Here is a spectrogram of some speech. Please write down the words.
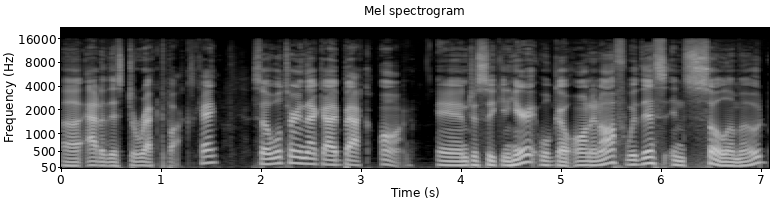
uh, out of this direct box. Okay, so we'll turn that guy back on, and just so you can hear it, we'll go on and off with this in solo mode.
